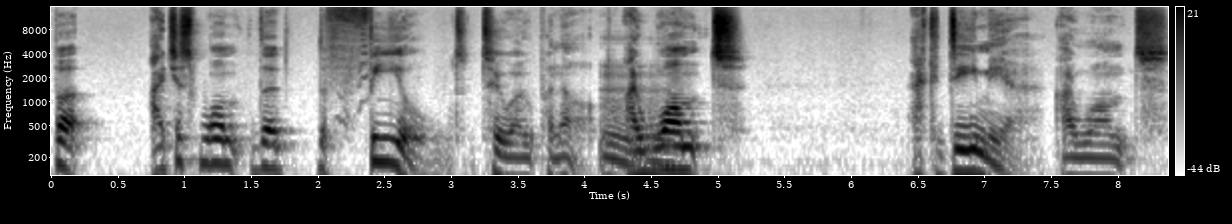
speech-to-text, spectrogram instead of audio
But I just want the the field to open up. Mm, I mm. want academia. I want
